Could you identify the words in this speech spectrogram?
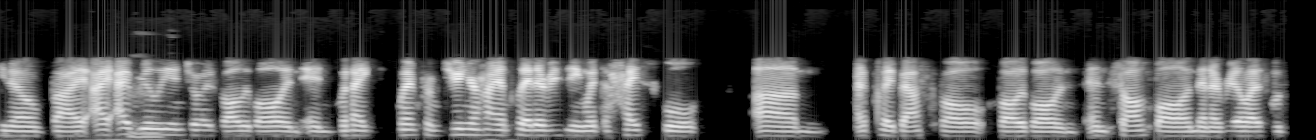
you know, by. I, I Mhm. really enjoyed volleyball, and and when I went from junior high and played everything, went to high school. Um, I played basketball, volleyball, and, and softball, and then I realized I was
